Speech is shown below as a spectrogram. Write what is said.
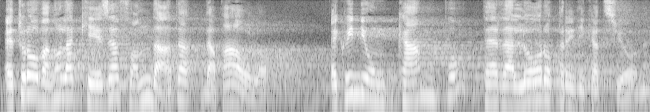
e trovano la chiesa fondata da Paolo e quindi un campo per la loro predicazione.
